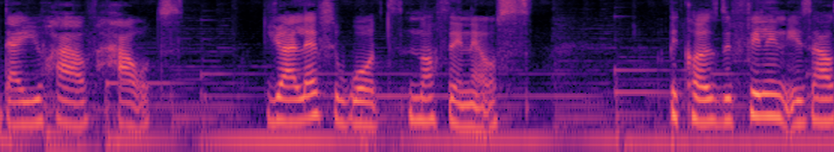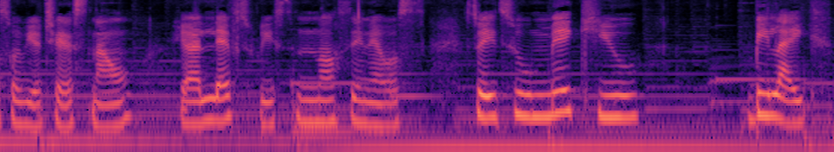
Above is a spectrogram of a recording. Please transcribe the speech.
that you have out. You are left with? Nothing else. Because the feeling is out of your chest now. You are left with nothing else. So it will make you be like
